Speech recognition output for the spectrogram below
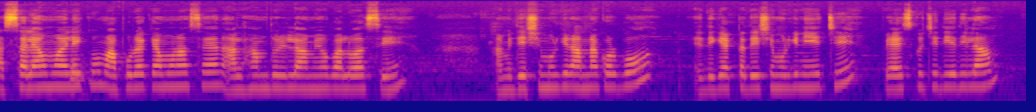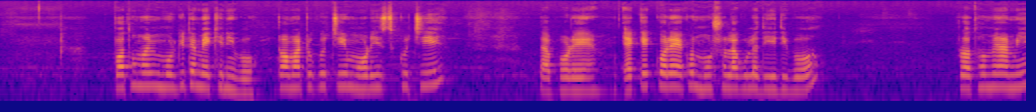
আসসালামু আলাইকুম। আপুরা কেমন আছেন? আলহামদুলিল্লাহ, আমিও ভালো আছি। আমি দেশি মুরগি রান্না করব। এদিকে একটা দেশি মুরগি নিয়েছি, পেঁয়াজ কুচি দিয়ে দিলাম। প্রথম আমি মুরগিটা মেখে নিব। টমেটো কুচি, মরিচ কুচি, তারপরে এক এক করে এখন মশলাগুলো দিয়ে দিব। প্রথমে আমি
